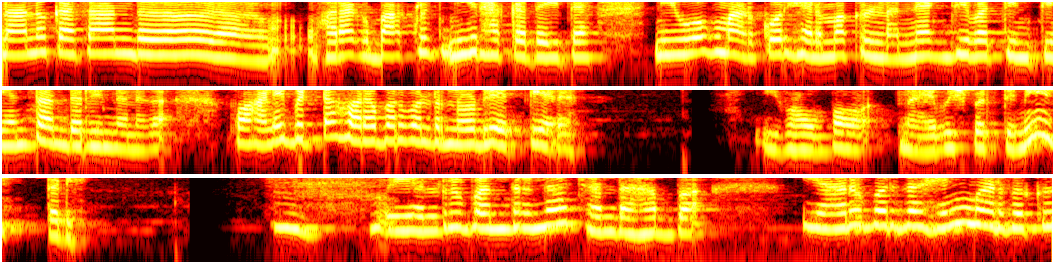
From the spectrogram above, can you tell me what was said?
ನಾನು ಕಸ ಅಂದು ಹೊರಗೆ ಬಾಕ್ಲಿಗೆ ನೀರು ಹಾಕೋದೈತೆ. ನೀವು ಹೋಗಿ ಮಾಡ್ಕೋರಿ ಹೆಣ್ಮಕ್ಳು ನನ್ಯಾಗ ಜೀವ ತಿಂತಿ ಅಂತ ಅಂದರಿ ನನಗೆ. ಪಾಣಿ ಬಿಟ್ಟ ಹೊರ ಬರ್ವಲ್ರಿ ನೋಡ್ರಿ ಎತ್ತೀರ ಇವ ಒಬ್ಬ ನಾ ಎಬಿಶ್ ಬರ್ತೀನಿ. ತಡಿ. ಎಲ್ಲರೂ ಬಂದ್ರನ ಚಂದ ಹಬ್ಬ. ಯಾರು ಬರ್ದ ಹೆಂಗೆ ಮಾಡ್ಬೇಕು?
